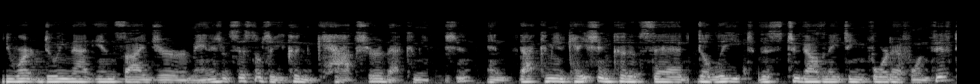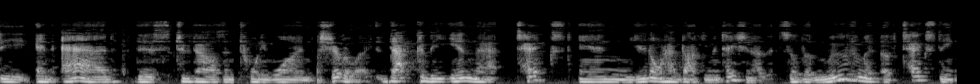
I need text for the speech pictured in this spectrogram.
you weren't doing that inside your management system. So you couldn't capture that communication. And that communication could have said, delete this 2018 Ford F-150 and add this 2021 Chevrolet. That could be in that text and you don't have documentation of it. So the movement of texting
